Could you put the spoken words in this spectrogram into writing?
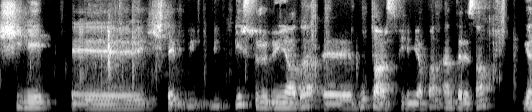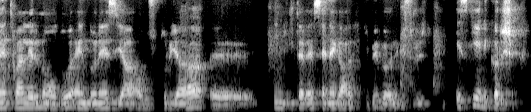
Şili, e, işte bir, bir sürü dünyada e, bu tarz film yapan enteresan yönetmenlerin olduğu Endonezya, Avusturya, e, İngiltere, Senegal gibi böyle bir sürü eski yeni karışık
